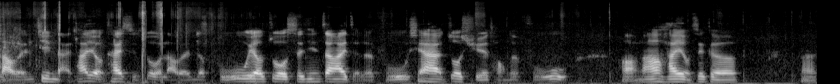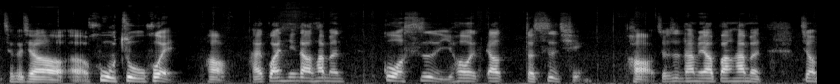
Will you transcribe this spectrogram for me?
老人进来，他有开始做老人的服务，要做身心障碍者的服务，现在还做学童的服务，好，然后还有这个，啊，这个叫呃互助会，好，还关心到他们过世以后要的事情，好，就是他们要帮他们就。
